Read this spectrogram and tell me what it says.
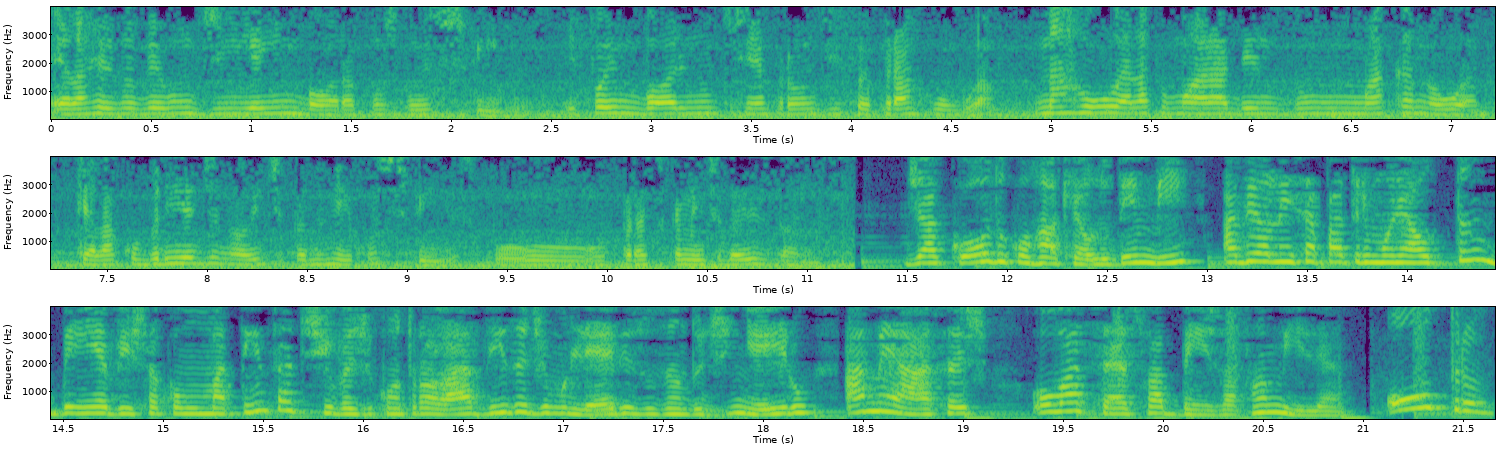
ela resolveu um dia ir embora com os dois filhos. E foi embora e não tinha para onde ir, foi para a rua. Na rua ela foi morar dentro de uma canoa, que ela cobria de noite para dormir com os filhos, por praticamente dois anos. De acordo com Raquel Ludemi, a violência patrimonial também é vista como uma tentativa de controlar a vida de mulheres usando dinheiro, ameaças ou acesso a bens da família. Outro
